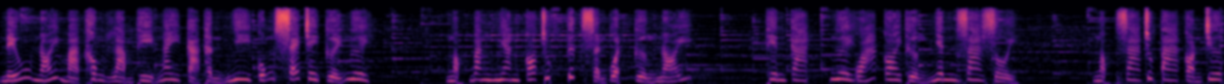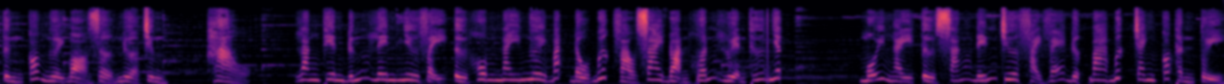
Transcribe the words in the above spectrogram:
Nếu nói mà không làm thì ngay cả thần nhi cũng sẽ chê cười ngươi. Ngọc băng nhan có chút tức giận quật cường nói. Thiên ca, ngươi quá coi thường nhân ra rồi. Ngọc gia chúng ta còn chưa từng có người bỏ dở nửa chừng. Hảo! Lăng thiên đứng lên như vậy từ hôm nay ngươi bắt đầu bước vào giai đoạn huấn luyện thứ nhất. Mỗi ngày từ sáng đến trưa phải vẽ được ba bức tranh có thần tủy.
